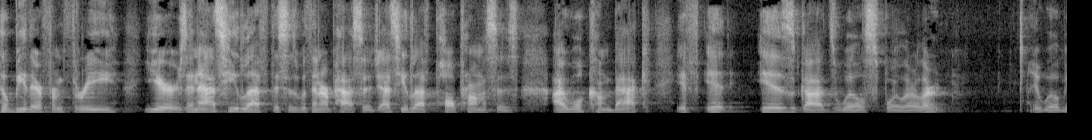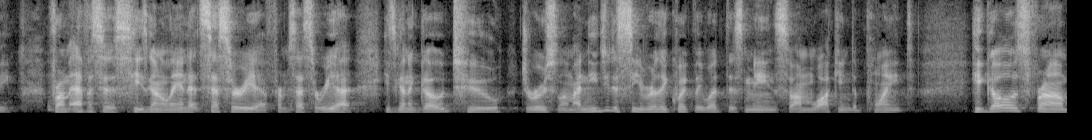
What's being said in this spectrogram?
he'll be there from three years. And as he left, this is within our passage, as he left, Paul promises, I will come back if it is God's will. Spoiler alert. It will be. From Ephesus, he's going to land at Caesarea. From Caesarea, he's going to go to Jerusalem. I need you to see really quickly what this means, so I'm walking to point. He goes from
